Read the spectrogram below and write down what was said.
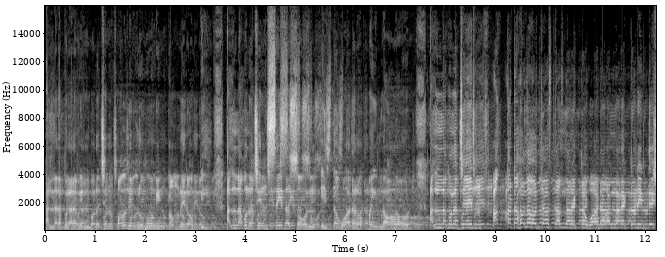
আল্লাহ রাব্বুল আলামিন বলেছেন কওলির রুহু মিন আমরি রাব্বি। আল্লাহ বলেছেন, say the soul is the order of my Lord. আল্লাহ বলেছেন, আত্মাটা হলো জাস্ট আল্লাহর একটা ওয়ার্ডার, আল্লাহর একটা নির্দেশ।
